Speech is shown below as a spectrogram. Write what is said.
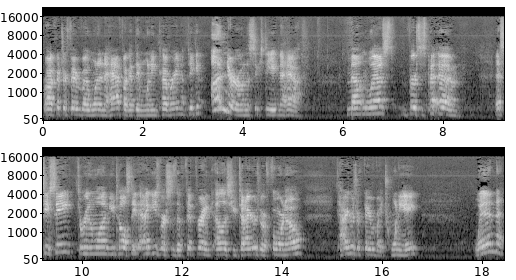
Rockets are favored by 1.5. I got them winning covering. I'm taking under on the 68.5. Mountain West versus um, SEC 3 and 1 Utah State Aggies versus the 5th ranked LSU Tigers, who are 4 and 0. Tigers are favored by 28. When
